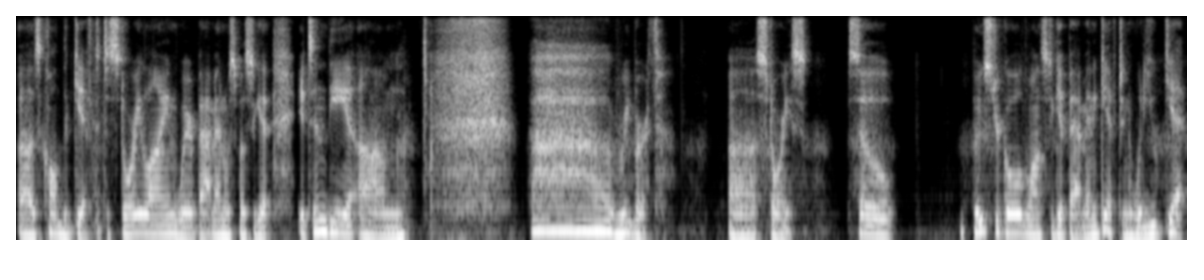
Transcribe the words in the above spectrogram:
uh, is called The Gift. It's a storyline where Batman was supposed to get. It's in the um, uh, rebirth uh, stories, So Booster Gold wants to get Batman a gift, and what do you get?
